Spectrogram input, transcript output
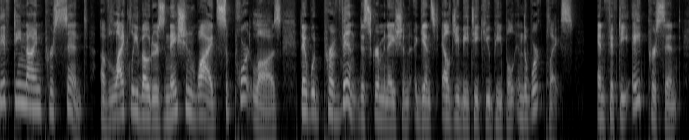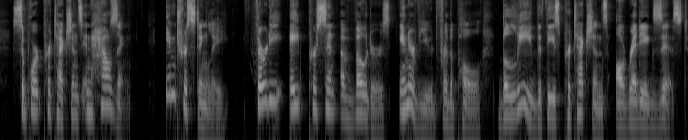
59% of likely voters nationwide support laws that would prevent discrimination against LGBTQ people in the workplace, and 58% support protections in housing. Interestingly, 38% of voters interviewed for the poll believe that these protections already exist.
